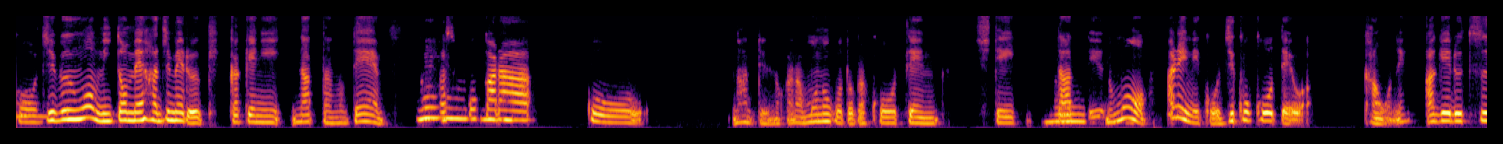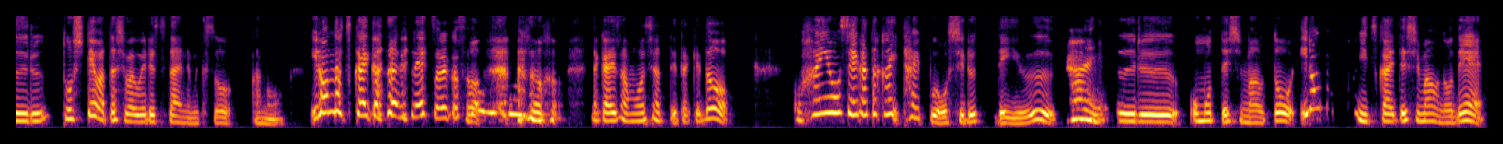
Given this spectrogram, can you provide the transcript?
こう自分を認め始めるきっかけになったので、そこから、こう、なんていうのかな、物事が好転していったっていうのも、ある意味、こう、自己肯定を感をね、上げるツールとして私はウェルスダイナミクスを、あの、いろんな使い方がね、それこそ、あの、中井さんもおっしゃってたけど、こう汎用性が高いタイプを知るっていうはい。ツールを持ってしまうと、いろんなことに使えてしまうので、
